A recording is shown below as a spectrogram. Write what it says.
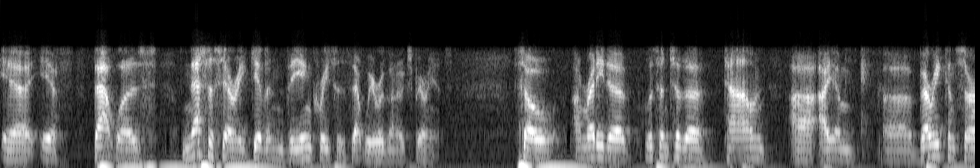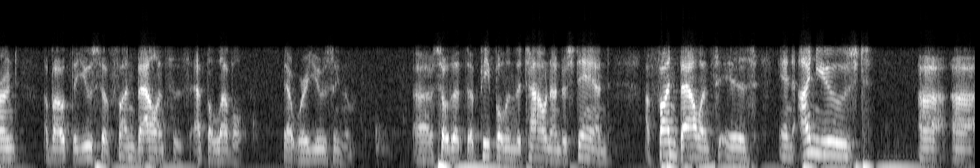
if that was necessary, given the increases that we were going to experience. So I'm ready to listen to the town. Uh, I am uh, very concerned about the use of fund balances at the level that we're using them, uh, so that the people in the town understand a fund balance is an unused uh, uh,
